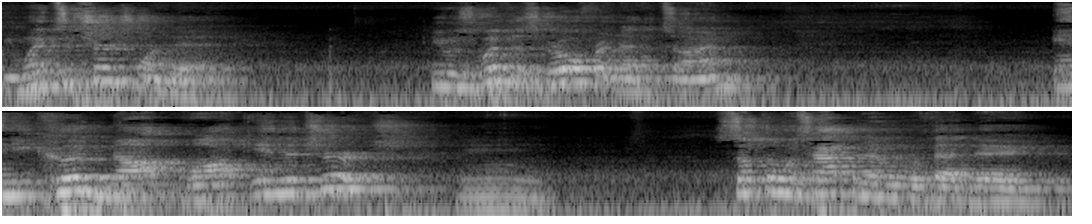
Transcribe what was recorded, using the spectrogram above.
He went to church one day. He was with his girlfriend at the time, and he could not walk in the church. Mm. Something was happening with that day,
